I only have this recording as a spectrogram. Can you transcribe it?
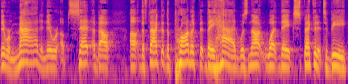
they were mad and they were upset about uh, the fact that the product that they had was not what they expected it to be.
